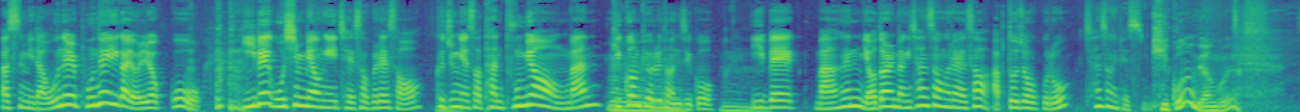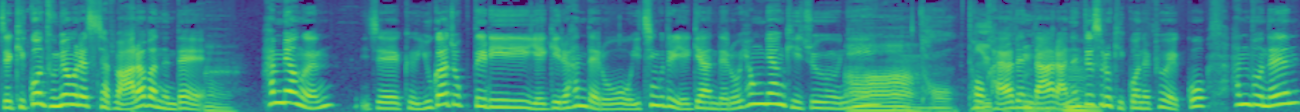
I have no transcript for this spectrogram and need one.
맞습니다. 오늘 본회의가 열렸고 250명이 재석을 해서 그 중에서 단 2명만 기권표를 던지고 248명이 찬성을 해서 압도적으로 찬성이 됐습니다. 기권은 왜 한 거예요? 이제 기권 2명을 해서 제가 좀 알아봤는데 네. 한 명은 이제 그 유가족들이 얘기를 한 대로 이 친구들이 얘기한 대로 형량 기준이 아, 더, 더 이- 가야 된다라는 음. 뜻으로 기권을 표했고 한 분은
